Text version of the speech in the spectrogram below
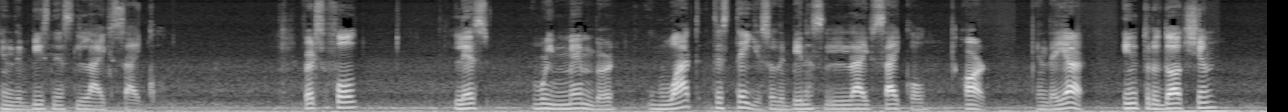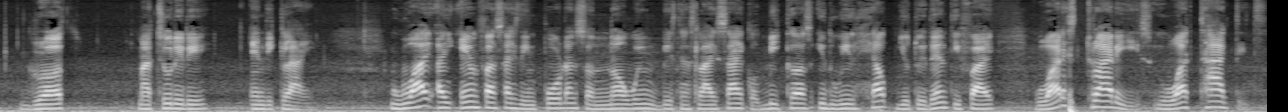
in the business life cycle. First of all, let's remember what the stages of the business life cycle are. And they are introduction, growth, maturity, and decline. Why I emphasize the importance of knowing business life cycle because it will help you to identify what strategies, what tactics,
